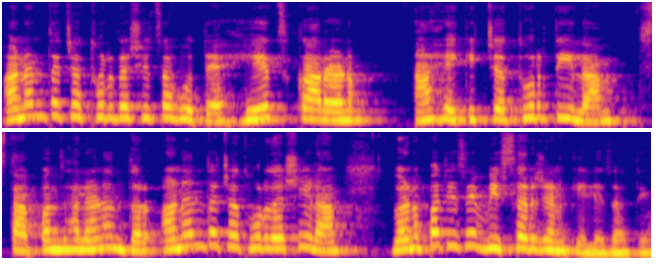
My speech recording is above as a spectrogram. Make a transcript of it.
अनंत चतुर्दशीचा होत्या. हेच कारण आहे की चतुर्थीला स्थापन झाल्यानंतर अनंत चतुर्दशीला गणपतीचे विसर्जन केले जाते.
